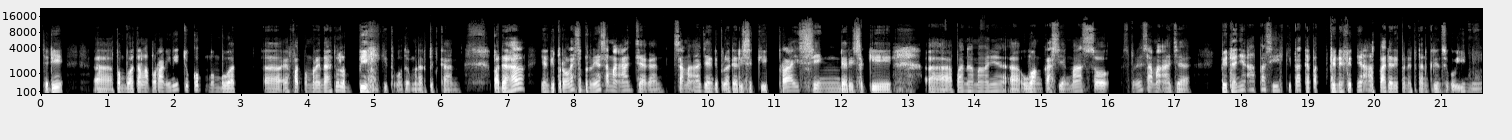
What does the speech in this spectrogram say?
Jadi uh, pembuatan laporan ini cukup membuat uh, effort pemerintah itu lebih gitu untuk menerbitkan. Padahal yang diperoleh sebenarnya sama aja kan, sama aja yang diperoleh dari segi pricing, dari segi uh, apa namanya uh, uang kas yang masuk, sebenarnya sama aja. Bedanya apa sih? Kita dapat benefitnya apa dari penerbitan green suku ini?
